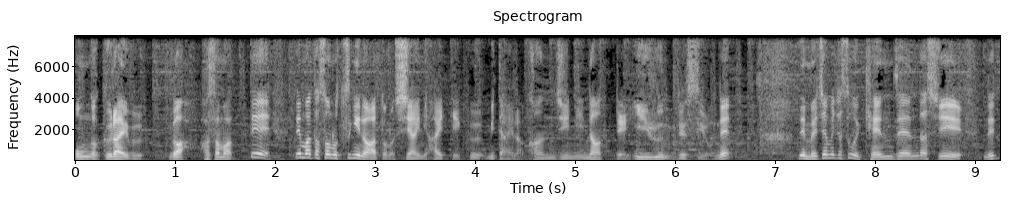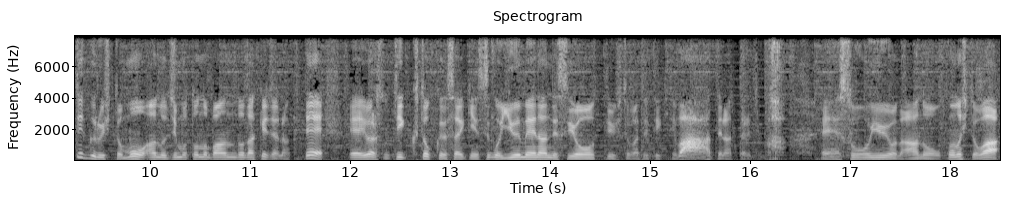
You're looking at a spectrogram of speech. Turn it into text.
音楽ライブが挟まって、で、またその次の後の試合に入っていくみたいな感じになっているんですよね。で、めちゃめちゃすごい健全だし、出てくる人も、あの、地元のバンドだけじゃなくて、えー、いわゆるその TikTok で最近すごい有名なんですよっていう人が出てきて、わーってなったりとか、えー、そういうような、あの、この人は、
